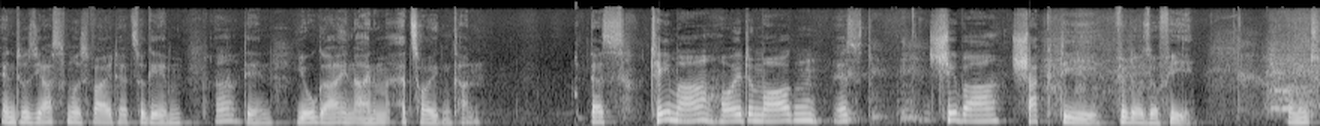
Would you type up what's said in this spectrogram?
Enthusiasmus weiterzugeben, den Yoga in einem erzeugen kann. Das Thema heute Morgen ist Shiva Shakti Philosophie. Und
